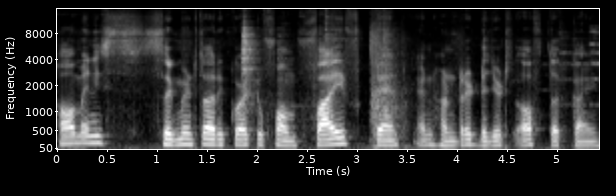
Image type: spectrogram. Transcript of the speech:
How many segments are required to form 5, 10 and 100 digits of the kind?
